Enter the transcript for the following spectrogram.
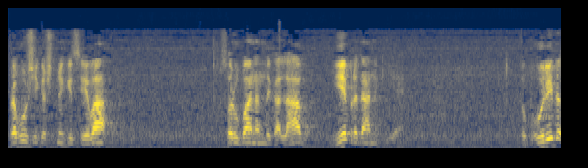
प्रभु श्री कृष्ण की सेवा, स्वरूपानंद का लाभ ये प्रदान किया है। तो भूरिद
